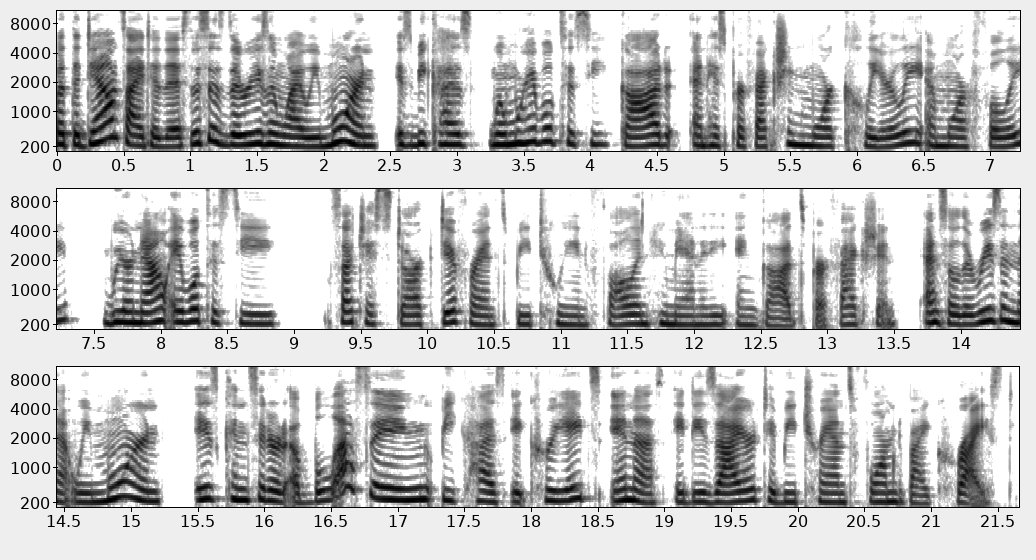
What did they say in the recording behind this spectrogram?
But the downside to this, this is the reason why we mourn, is because when we're able to see God and his perfection more clearly and more fully, we are now able to see such a stark difference between fallen humanity and God's perfection. And so the reason that we mourn is considered a blessing because it creates in us a desire to be transformed by Christ,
